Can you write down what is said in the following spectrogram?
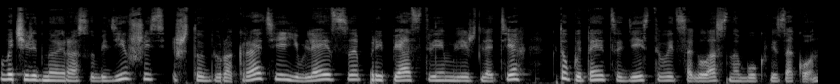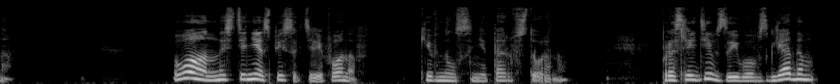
в очередной раз убедившись, что бюрократия является препятствием лишь для тех, кто пытается действовать согласно букве закона. «Вон, на стене список телефонов», — кивнул санитар в сторону. Проследив за его взглядом,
